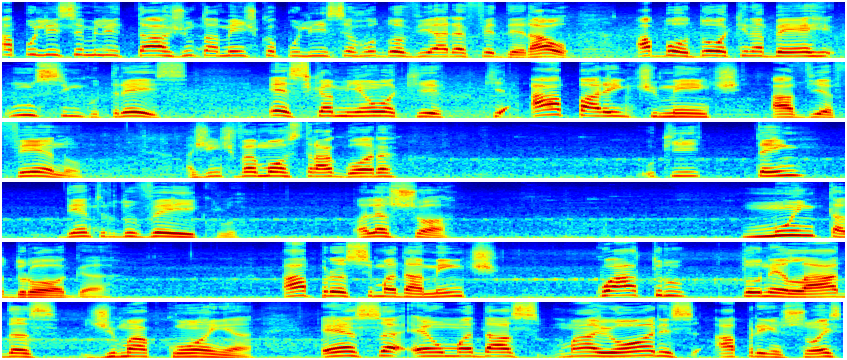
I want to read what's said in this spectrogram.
A Polícia Militar, juntamente com a Polícia Rodoviária Federal, abordou aqui na BR-153 esse caminhão aqui, que aparentemente havia feno. A gente vai mostrar agora o que tem dentro do veículo. Olha só, muita droga, aproximadamente 4 toneladas de maconha. Essa é uma das maiores apreensões,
